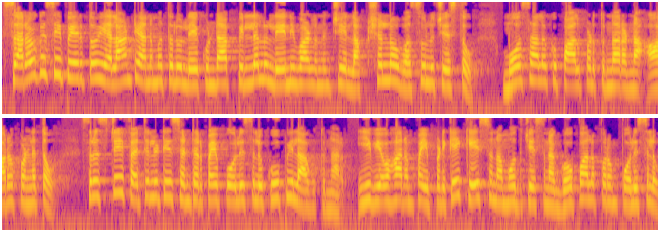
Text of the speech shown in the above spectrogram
సరోగసీ పేరుతో ఎలాంటి అనుమతులు లేకుండా పిల్లలు లేని వాళ్ళ నుంచి లక్షల్లో వసూలు చేస్తూ మోసాలకు పాల్పడుతున్నారన్న ఆరోపణలతో సృష్టి ఫెర్టిలిటీ సెంటర్పై పోలీసులు కూపీలాగుతున్నారు. ఈ వ్యవహారంపై ఇప్పటికే కేసు నమోదు చేసిన గోపాలపురం పోలీసులు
